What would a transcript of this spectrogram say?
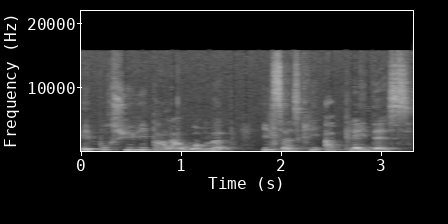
mais poursuivi par la warm-up, il s'inscrit à Playdeath.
